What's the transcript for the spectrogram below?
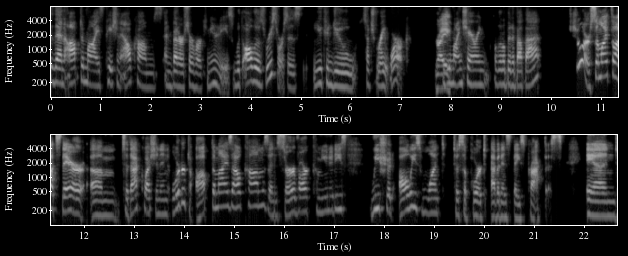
to then optimize patient outcomes and better serve our communities. With all those resources, you can do such great work. Right. Do you mind sharing a little bit about that? Sure. So, my thoughts there um, to that question in order to optimize outcomes and serve our communities, we should always want to support evidence based practice and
